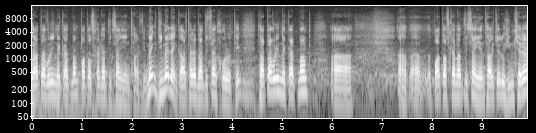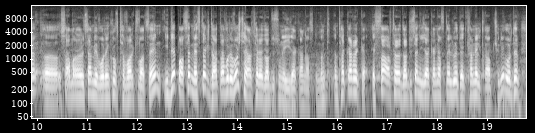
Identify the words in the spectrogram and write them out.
դատավորի նկատմամբ պատասխանատվության ենթարկվի։ Մենք դիմել ենք արդարադատության խորհրդին, դատավորի նկատմամբ պատասխանատվության ենթարկելու հիմքերը սահմանադրությամբ եւ օրենքով թվարկված են։ Իդեպ ասեմ, այստեղ դատավորը ոչ թե արդարադատություն է իրականացնում, ընդհակառակը, սա արդարադատության իրականացնելու հետ այդքան էլ կապ չունի, որովհետեւ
